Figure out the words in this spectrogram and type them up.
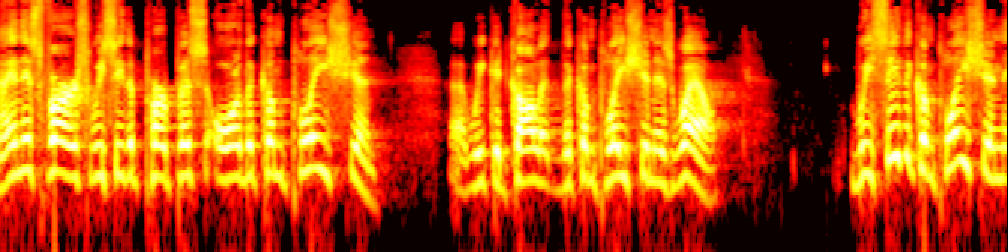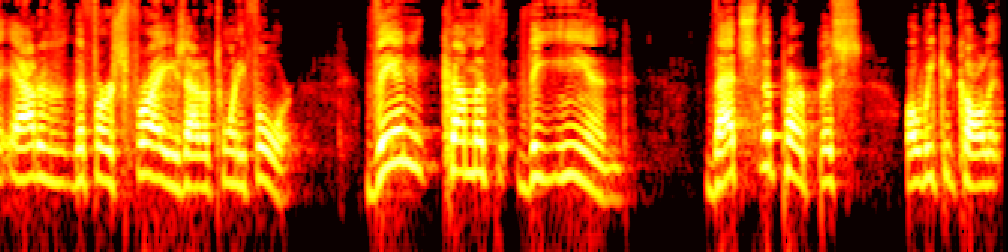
Now, in this verse, we see the purpose or the completion. Uh, we could call it the completion as well. We see the completion out of the first phrase out of 24. Then cometh the end. That's the purpose, or we could call it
